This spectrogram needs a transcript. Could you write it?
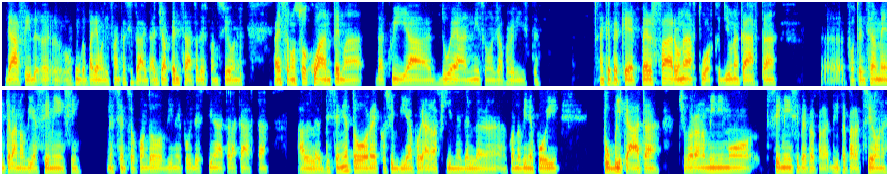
Garfield, eh, o comunque parliamo di Fantasy Flight, ha già pensato alle espansioni. Adesso non so quante, ma da qui a due anni sono già previste. Anche perché per fare un artwork di una carta eh, potenzialmente vanno via sei mesi, nel senso quando viene poi destinata la carta al disegnatore e così via, poi alla fine del, quando viene poi pubblicata ci vorranno minimo sei mesi per prepara- di preparazione.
